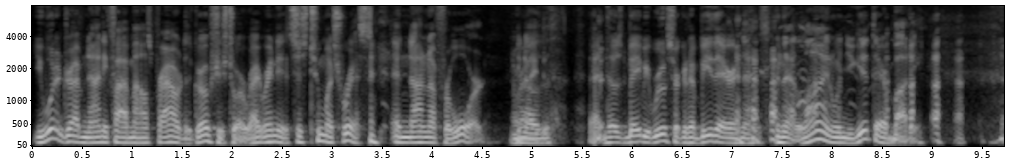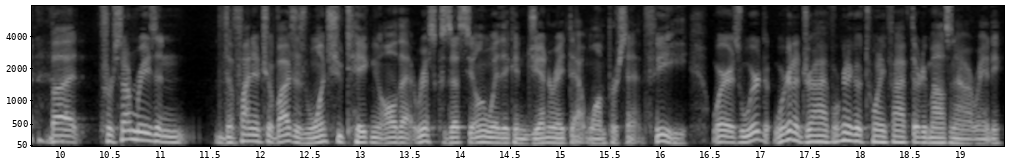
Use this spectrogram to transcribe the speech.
you wouldn't drive 95 miles per hour to the grocery store, right, Randy? It's just too much risk and not enough reward. You know, th- that, those baby Ruths are going to be there in that in that line when you get there, buddy. But for some reason, the financial advisors want you taking all that risk because that's the only way they can generate that 1% fee. Whereas we're, we're going to drive, we're going to go 25, 30 miles an hour, Randy,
